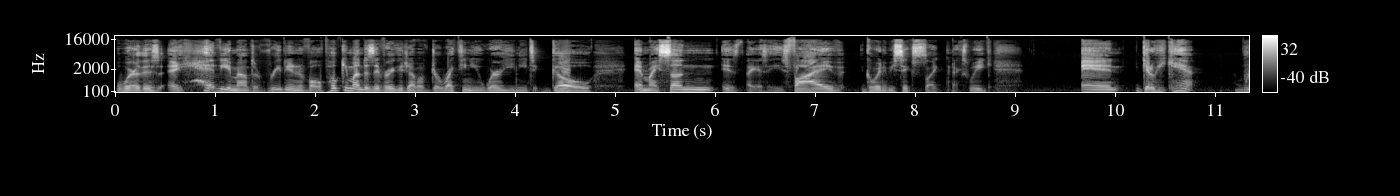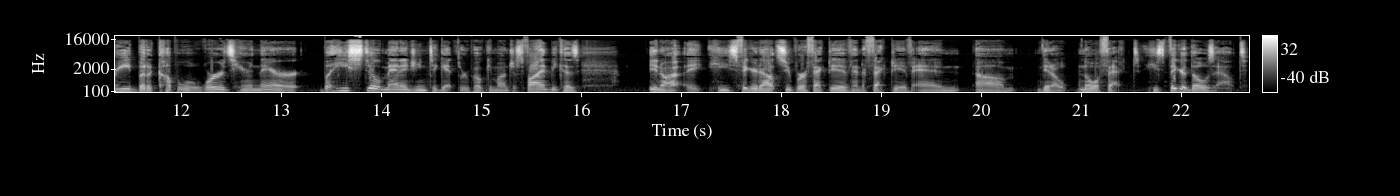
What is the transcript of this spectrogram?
where there's a heavy amount of reading involved. Pokemon does a very good job of directing you where you need to go. And my son is like I said, he's five, going to be six like next week. And you know, he can't read but a couple of words here and there, but he's still managing to get through Pokemon just fine because you know, he's figured out super effective and effective and, um, you know, no effect. He's figured those out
